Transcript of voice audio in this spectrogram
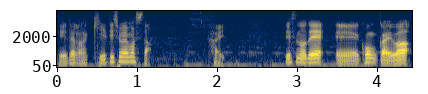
データが消えてしまいました。はい。ですので、えー今回は、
